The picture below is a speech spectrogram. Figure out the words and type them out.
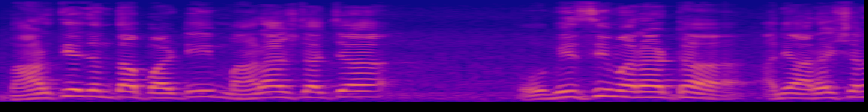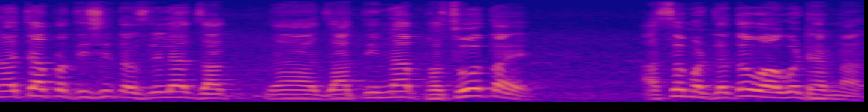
भारतीय जनता पार्टी महाराष्ट्राच्या ओबीसी मराठा आणि आरक्षणाच्या प्रतिष्ठित असलेल्या जात जातींना फसवत आहे असं म्हटलं तर वावगं ठरणार.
